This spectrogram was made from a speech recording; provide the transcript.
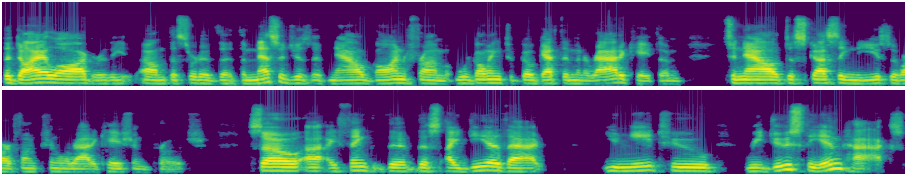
the dialogue or the, um, the sort of the, the messages have now gone from we're going to go get them and eradicate them to now discussing the use of our functional eradication approach. So uh, I think the, this idea that you need to reduce the impacts,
